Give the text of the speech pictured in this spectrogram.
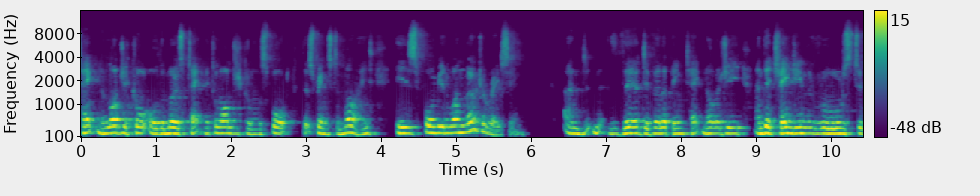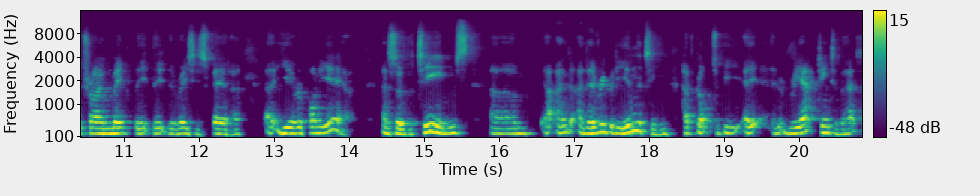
technological or the most technological sport that springs to mind is Formula One motor racing. And they're developing technology and they're changing the rules to try and make the, the, the races fairer uh, year upon year. And so the teams um, and, and everybody in the team have got to be uh, reacting to that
